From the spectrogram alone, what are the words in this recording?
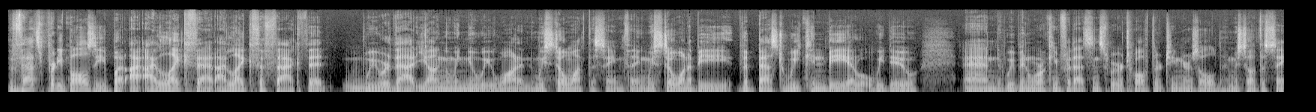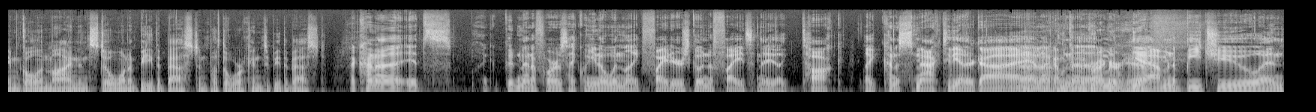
that's pretty ballsy. But I, I like that. I like the fact that we were that young and we knew what we wanted, and we still want the same thing. We still want to be the best we can be at what we do. And we've been working for that since we were 12, 13 years old. And we still have the same goal in mind and still want to be the best and put the work in to be the best. I kind of, it's like a good metaphor is like when, you know, when like fighters go into fights and they like talk like kind of smack to the other guy uh, and like I'm gonna, I'm gonna- yeah. I'm gonna beat you and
